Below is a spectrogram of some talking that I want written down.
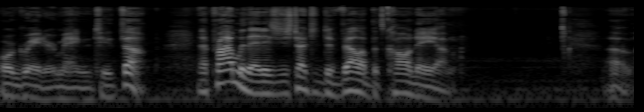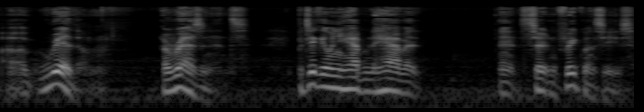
or greater magnitude thump. And the problem with that is you start to develop what's called a, um, a, a rhythm, a resonance, particularly when you happen to have it at certain frequencies,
